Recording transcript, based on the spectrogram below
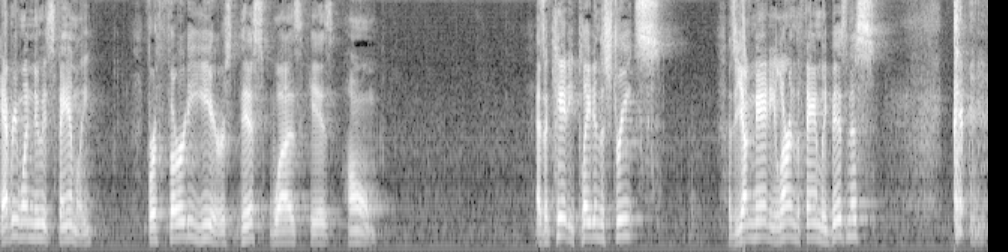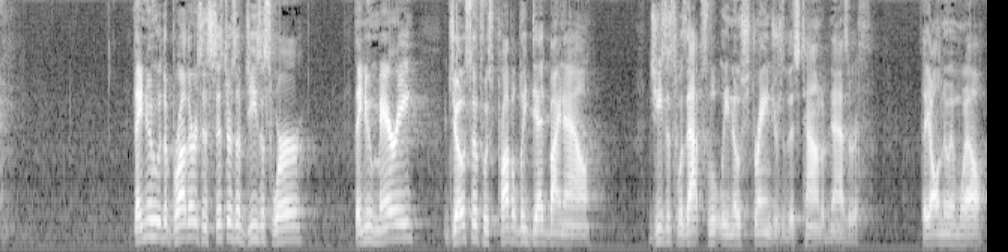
Everyone knew his family. For 30 years, this was his home. As a kid, he played in the streets. As a young man, he learned the family business. they knew who the brothers and sisters of Jesus were. They knew Mary, Joseph, who's probably dead by now. Jesus was absolutely no stranger to this town of Nazareth. They all knew him well.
